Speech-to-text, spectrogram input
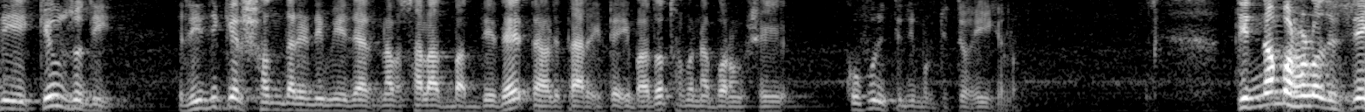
দিয়ে কেউ যদি রিজিকের সন্ধানে নেমে যায় না সালাদ বাদ দিয়ে দেয়, তাহলে তার এটা ইবাদত হবে না, বরং সেই কুফুরিতে নিমজ্জিত হয়ে গেল। তিন নম্বর হলো যে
